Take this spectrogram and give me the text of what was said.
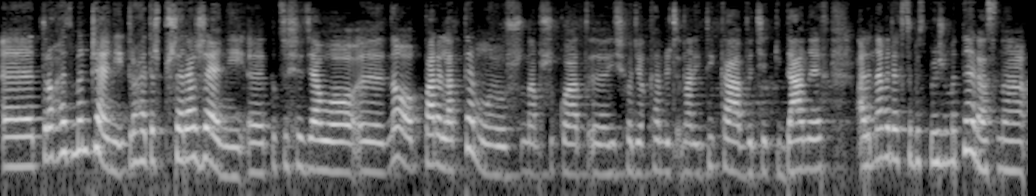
e, trochę zmęczeni, trochę też przerażeni. E, to, co się działo e, no, parę lat temu już, na przykład jeśli chodzi o Cambridge Analytica, wycieki danych, ale nawet jak sobie spojrzymy teraz na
